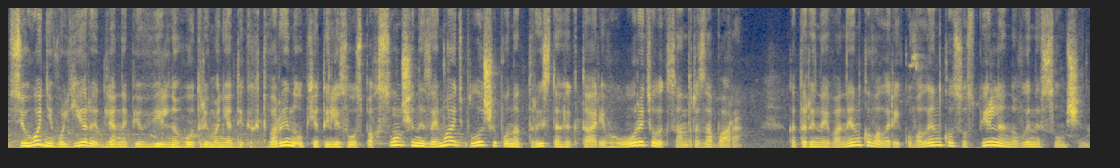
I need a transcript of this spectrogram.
Сьогодні вольєри для напіввільного утримання диких тварин у п'яти лісгоспах Сумщини займають площу понад 300 гектарів, говорить Олександр Забара. Катерина Іваненко, Валерій Коваленко, Суспільне новини Сумщина.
